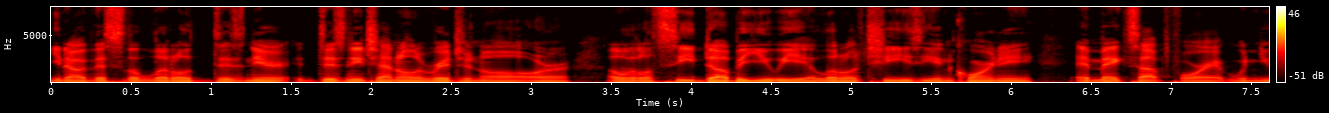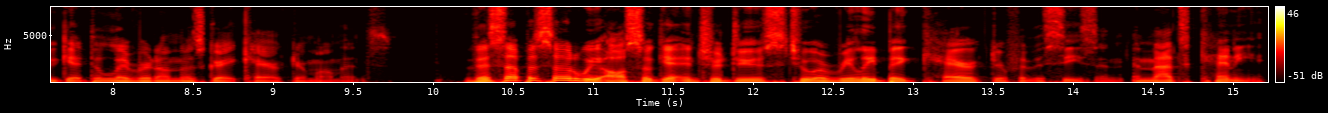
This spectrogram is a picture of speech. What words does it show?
you know this is a little disney disney channel original or a little cwe a little cheesy and corny it makes up for it when you get delivered on those great character moments. This episode we also get introduced to a really big character for the season and that's kenny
